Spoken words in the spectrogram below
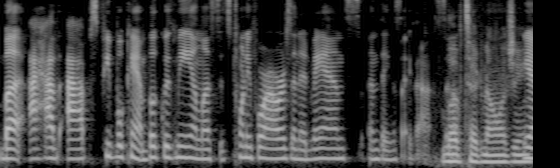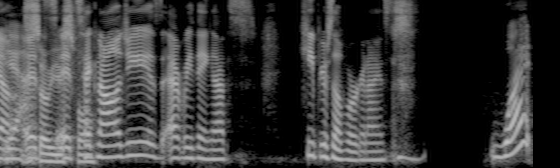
but I have apps. People can't book with me unless it's 24 hours in advance and things like that. So, Love technology. yeah, Yeah. It's, So it's useful. technology is everything. That's keep yourself organized. what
